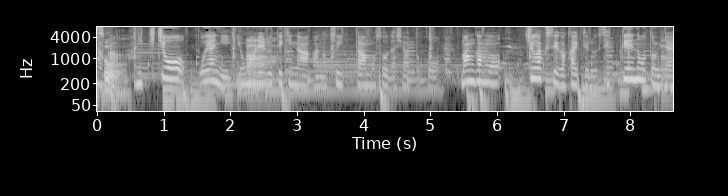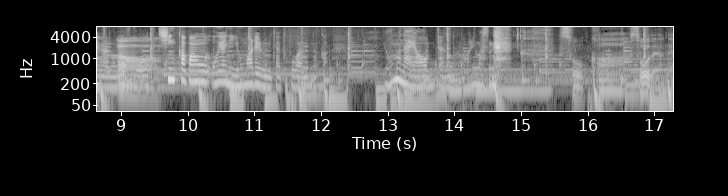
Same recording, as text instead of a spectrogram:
なんか日記帳を親に読まれる的なあのツイッターもそうだしあとこう漫画も中学生が書いてる設定ノートみたいなのの進化版を親に読まれるみたいなところがあるなんか読むなよみたいなのがありますね。そうか。そうだよね。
